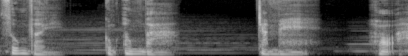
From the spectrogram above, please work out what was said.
sum vầy cùng ông bà, cha mẹ, họ hàng.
